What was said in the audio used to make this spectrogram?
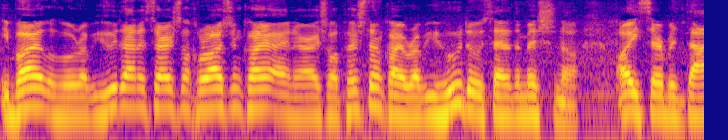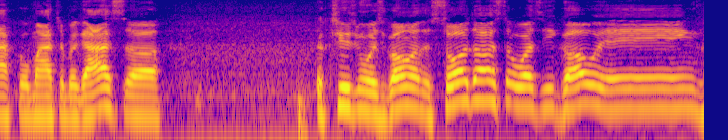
Ibarlahu Rabbi Yehuda and Asar Shal Charashin Kaya and Arishal Pishtan Kaya. Rabbi Yehuda said in the Mishnah, Aiser b'dako matar begasa. Excuse me, was he going on the sawdust or was he going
